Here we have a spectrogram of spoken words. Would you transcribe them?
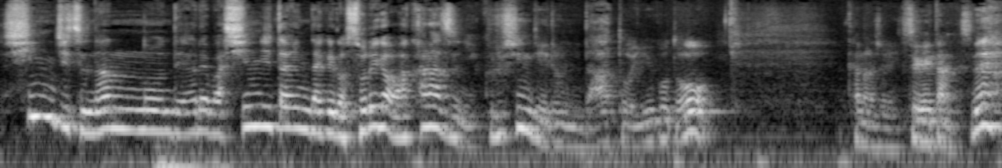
真実なのであれば信じたいんだけど、それが分からずに苦しんでいるんだということを彼女に告げたんですね。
